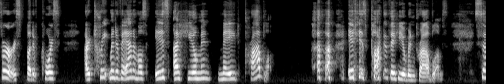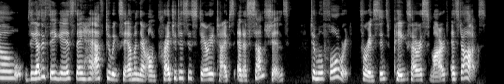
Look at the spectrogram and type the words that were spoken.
first. But of course, our treatment of animals is a human made problem. it is part of the human problems. So the other thing is they have to examine their own prejudices, stereotypes, and assumptions to move forward. For instance, pigs are as smart as dogs.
